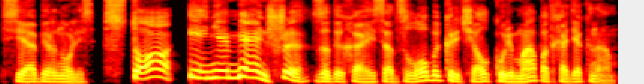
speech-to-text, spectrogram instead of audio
Все обернулись. «Сто и не меньше!» Задыхаясь от злобы, кричал курьма, подходя к нам.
